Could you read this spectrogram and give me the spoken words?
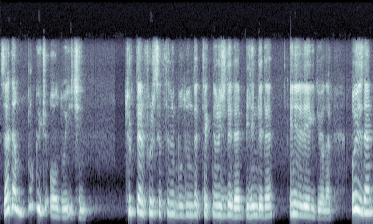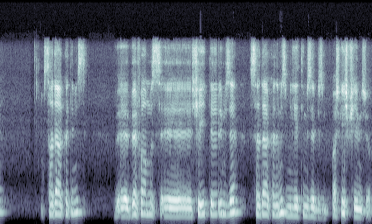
Zaten bu güç olduğu için Türkler fırsatını bulduğunda teknolojide de bilimde de en ileriye gidiyorlar. O yüzden sadakatimiz, vefamız e, şehitlerimize, sadakatimiz milletimize bizim. Başka hiçbir şeyimiz yok.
